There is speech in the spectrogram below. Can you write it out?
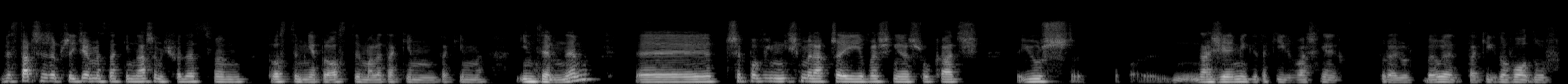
wystarczy, że przyjdziemy z takim naszym świadectwem prostym, nieprostym, ale takim, takim intymnym, Yy, czy powinniśmy raczej właśnie szukać już na ziemi takich właśnie, które już były, takich dowodów,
